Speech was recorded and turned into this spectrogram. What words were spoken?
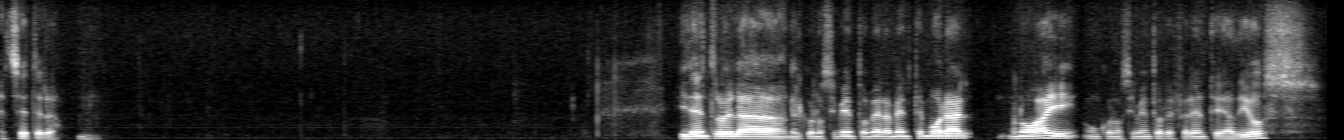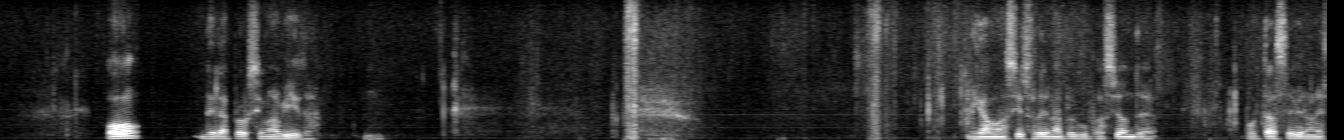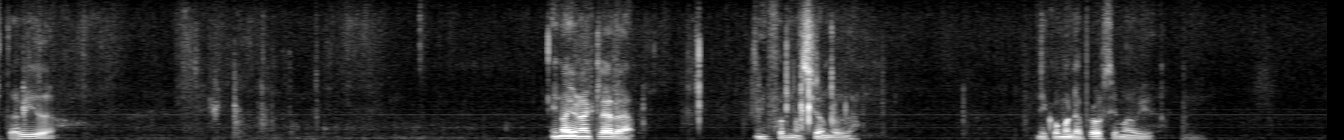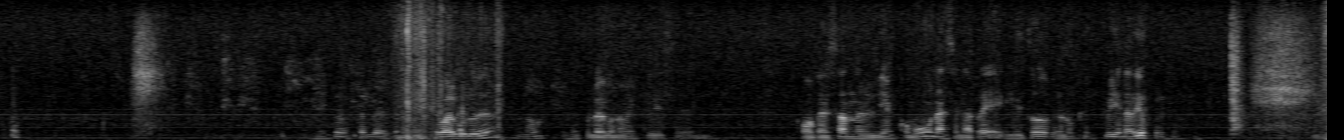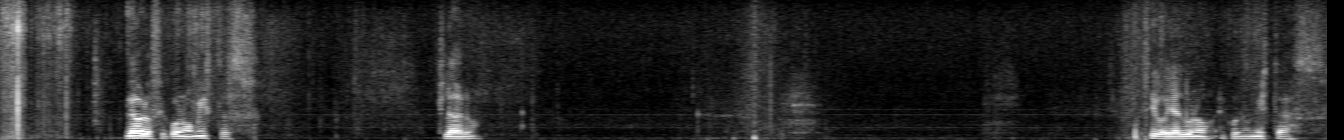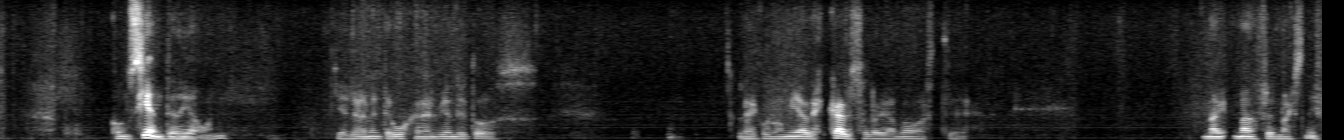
Etcétera. Y dentro del conocimiento meramente moral no hay un conocimiento referente a Dios o de la próxima vida. Digamos así, solo hay una preocupación de portarse bien en esta vida. Y no hay una clara información, ¿verdad? Ni cómo en la próxima vida. Como pensando en el bien común, hacen arreglo y todo, pero nunca incluyen a Dios, por ejemplo. Claro, los economistas, claro. Hay algunos economistas conscientes, digamos, que realmente buscan el bien de todos. La economía descalza lo llamó este Manfred Max Niff,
